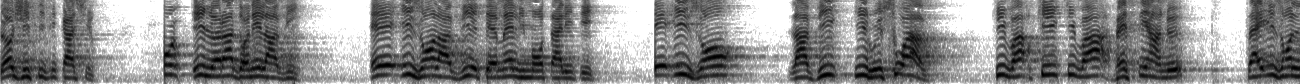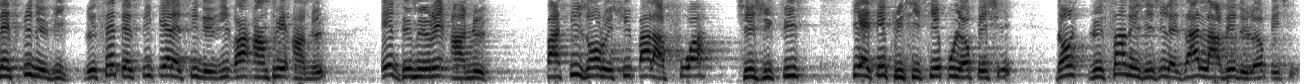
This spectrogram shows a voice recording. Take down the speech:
leur justification. Il leur a donné la vie. Et ils ont la vie éternelle, l'immortalité. Et ils ont la vie qu'ils reçoivent, qui va, qui, qui va rester en eux. Ça, ils ont l'esprit de vie. Le Saint-Esprit qui est l'esprit de vie va entrer en eux et demeurer en eux. Parce qu'ils ont reçu par la foi Jésus-Christ qui a été crucifié pour leurs péchés. Donc, le sang de Jésus les a lavés de leurs péchés,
